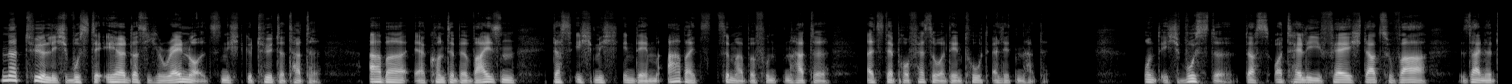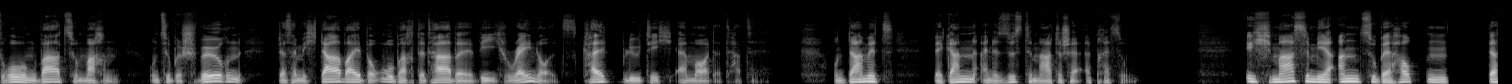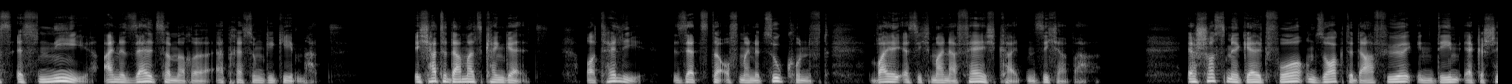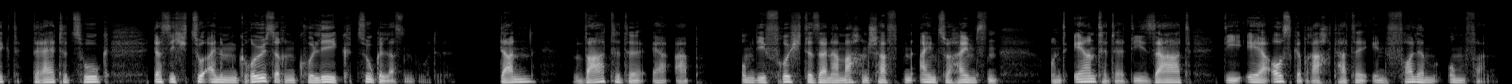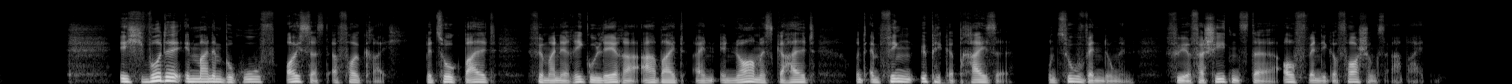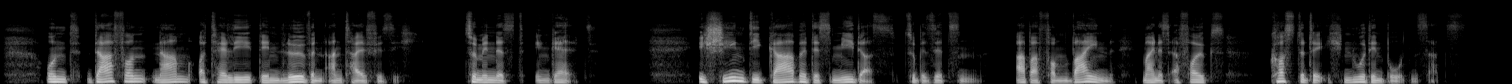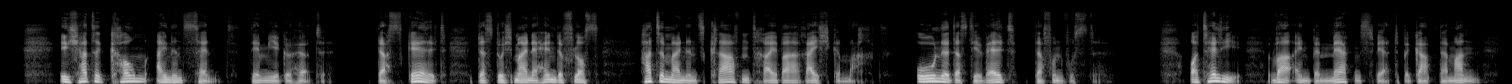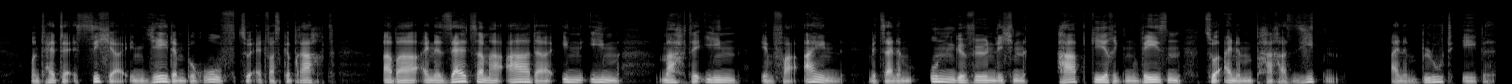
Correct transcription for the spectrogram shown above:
Natürlich wusste er, dass ich Reynolds nicht getötet hatte, aber er konnte beweisen, dass ich mich in dem Arbeitszimmer befunden hatte, als der Professor den Tod erlitten hatte. Und ich wusste, dass Ortelli fähig dazu war, seine Drohung wahrzumachen und zu beschwören, dass er mich dabei beobachtet habe, wie ich Reynolds kaltblütig ermordet hatte. Und damit begann eine systematische Erpressung. Ich maße mir an zu behaupten, dass es nie eine seltsamere Erpressung gegeben hat. Ich hatte damals kein Geld. Ortelli setzte auf meine Zukunft, weil er sich meiner Fähigkeiten sicher war. Er schoss mir Geld vor und sorgte dafür, indem er geschickt Drähte zog, dass ich zu einem größeren Kolleg zugelassen wurde. Dann wartete er ab, um die Früchte seiner Machenschaften einzuheimsen, und erntete die Saat, die er ausgebracht hatte, in vollem Umfang. Ich wurde in meinem Beruf äußerst erfolgreich, bezog bald für meine reguläre Arbeit ein enormes Gehalt und empfing üppige Preise und Zuwendungen für verschiedenste aufwendige Forschungsarbeiten. Und davon nahm Otelli den Löwenanteil für sich, zumindest in Geld. Ich schien die Gabe des Midas zu besitzen, aber vom Wein meines Erfolgs kostete ich nur den Bodensatz. Ich hatte kaum einen Cent, der mir gehörte. Das Geld, das durch meine Hände floss, hatte meinen Sklaventreiber reich gemacht, ohne dass die Welt davon wusste. Ortelli war ein bemerkenswert begabter Mann und hätte es sicher in jedem Beruf zu etwas gebracht, aber eine seltsame Ader in ihm machte ihn im Verein mit seinem ungewöhnlichen, habgierigen Wesen zu einem Parasiten, einem Blutegel.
